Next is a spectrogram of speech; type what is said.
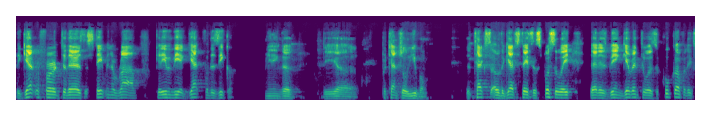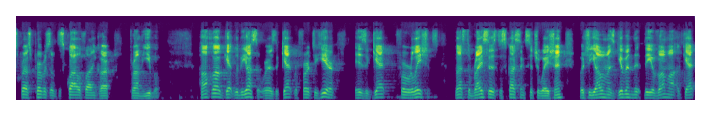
The get referred to there is the statement of Rav could even be a get for the zika, meaning the the uh, potential yibum. The text of the get states explicitly that is being given to a zakuka for the express purpose of disqualifying her from yibum. Hacha get libiyasa, whereas the get referred to here is a get for relations. Thus, the Brisa is discussing situation which the Yavam has given the, the Yavama a get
